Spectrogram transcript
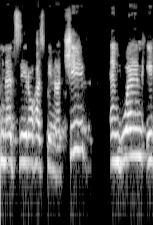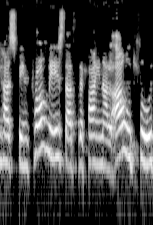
net zero has been achieved, and when it has been promised as the final output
